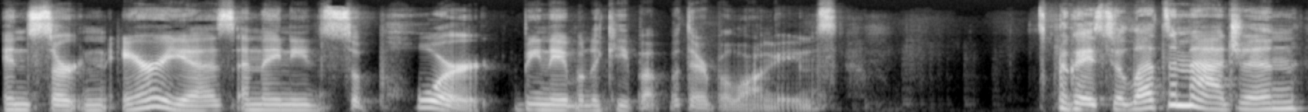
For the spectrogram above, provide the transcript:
in certain areas and they need support being able to keep up with their belongings. Okay, so let's imagine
